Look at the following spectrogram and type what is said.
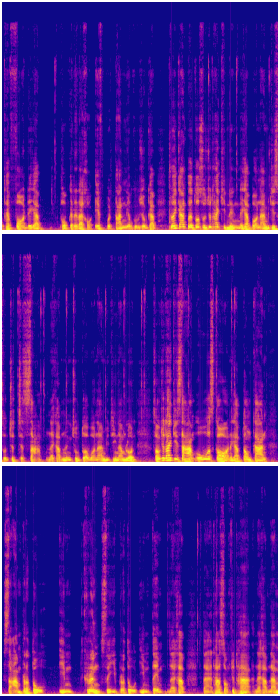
เทฟฟอร์ดนะครับ พบกันในด้านของเอฟเวอร์ตันครับคุณผู้ชมครับด้วยการเปิดตัว 0.5ขีด1นะครับบ่อน้ำอยู่ที่ 0.73 นะครับหนึ่งช่วงตัวบ่อน้ำอยู่ที่น้ำล้น 2.5ขีด3โอเวอร์สกอร์นะครับต้องการ 3 ประตู อิ่มครึ่ง 4 ประตูอิ่มเต็มนะครับ แต่ถ้า 2.5 นะครับ น้ำแ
